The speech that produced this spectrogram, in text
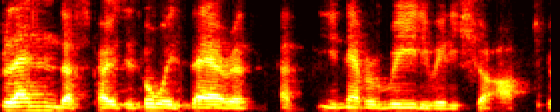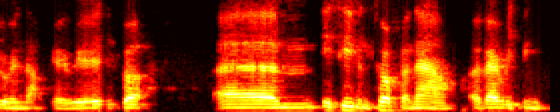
blend. I suppose is always there. Of, of you never really really shut off during that period, but um, it's even tougher now of everything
